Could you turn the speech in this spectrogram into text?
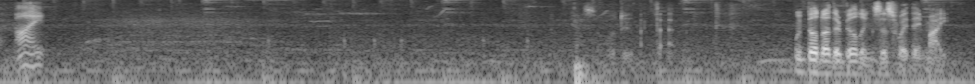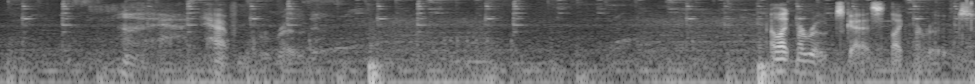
I might. So we'll do like that. We build other buildings this way, they might I like my roads, guys. I like my roads.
